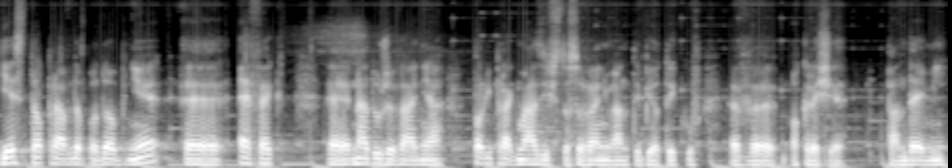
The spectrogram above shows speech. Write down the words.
jest to prawdopodobnie e, efekt e, nadużywania polipragmazji w stosowaniu antybiotyków w okresie pandemii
